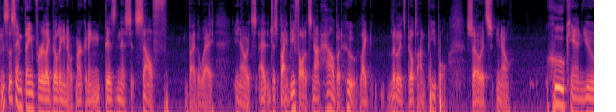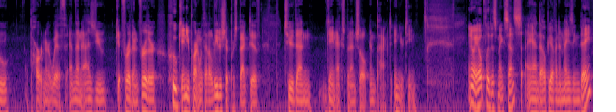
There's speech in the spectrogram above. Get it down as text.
this is the same thing for like building a network marketing business itself by the way. You know it's uh, just by default it's not how but who. Like literally it's built on people. So it's you know who can you partner with and then as you get further and further who can you partner with at a leadership perspective to then gain exponential impact in your team? Anyway hopefully this makes sense and i hope you have an amazing day.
